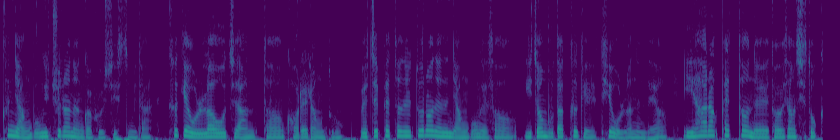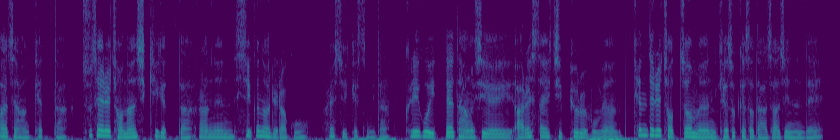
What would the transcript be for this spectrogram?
큰 양봉이 출현한 걸 볼 수 있습니다. 크게 올라오지 않던 거래량도 웨지 패턴을 뚫어내는 양봉에서 이전보다 크게 튀어 올랐는데요. 이 하락 패턴을 더 이상 지속하지 않겠다, 추세를 전환시키겠다라는 시그널이라고 할 수 있겠습니다. 그리고 이때 당시의 RSI 지표를 보면 캔들의 저점은 계속해서 낮아지는데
